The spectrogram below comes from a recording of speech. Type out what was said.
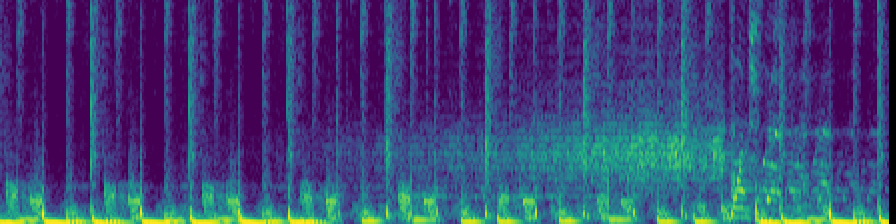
Want you at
